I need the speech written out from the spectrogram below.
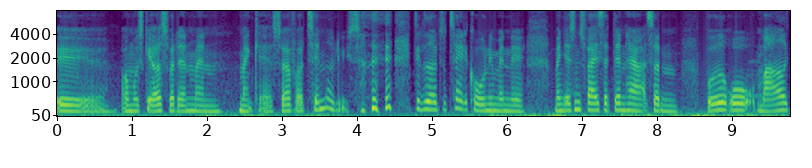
Øh, og måske også, hvordan man, man kan sørge for at tænde noget lys. det lyder jo totalt corny, men, øh, men jeg synes faktisk, at den her sådan både rå, meget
